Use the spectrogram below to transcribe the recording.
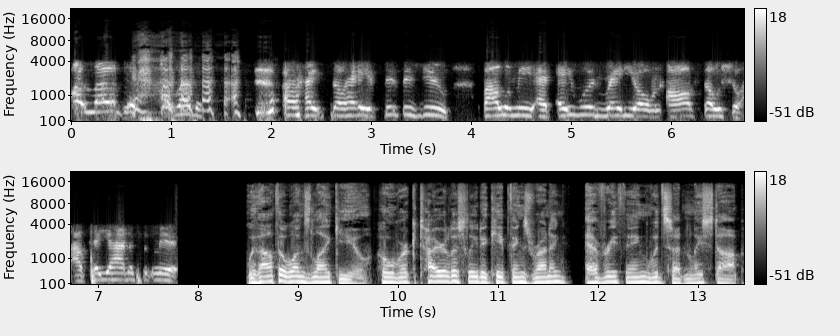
I love it. I love it. all right. So, hey, if this is you, follow me at A Wood Radio on all social. I'll tell you how to submit. Without the ones like you, who work tirelessly to keep things running, everything would suddenly stop.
